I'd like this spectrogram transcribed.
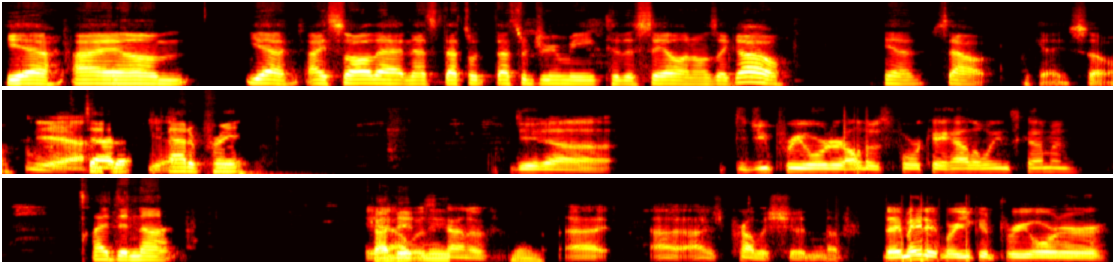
yeah, I um yeah, I saw that and that's that's what that's what drew me to the sale and I was like, "Oh, yeah, it's out." Okay, so Yeah. it's out of, Yeah. out of print. Did uh, did you pre-order all those 4K Halloweens coming? I did not. Yeah, I, didn't was either. kind of. No. I, I I probably shouldn't have. They made it where you could pre-order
